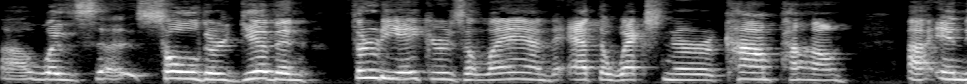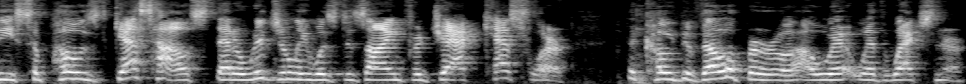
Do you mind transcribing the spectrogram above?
uh, was uh, sold or given 30 acres of land at the Wexner compound uh, in the supposed guest house that originally was designed for Jack Kessler, the co-developer uh, with, with, Wexner.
